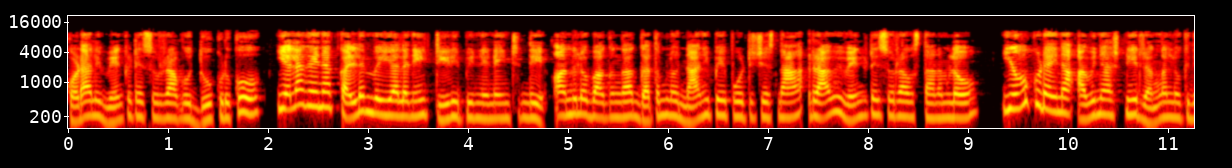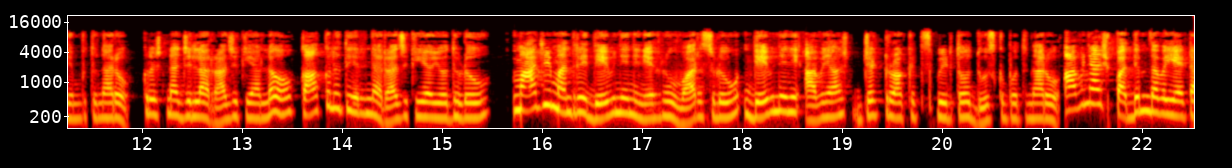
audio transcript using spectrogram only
కొడాలి వెంకటేశ్వరరావు దూకుడుకు ఎలాగైనా కళ్ళెం వేయాలని టీడీపీ నిర్ణయించింది. అందులో భాగంగా గతంలో నానిపై పోటీ చేసిన రావి వెంకటేశ్వరరావు స్థానంలో యువకుడైన అవినాష్ని రంగంలోకి దింపుతున్నారు. కృష్ణా జిల్లా రాజకీయాల్లో కాకులు తీరిన రాజకీయ యోధుడు మాజీ మంత్రి దేవినేని నెహ్రూ వారసుడు దేవినేని అవినాష్ జెట్ రాకెట్ స్పీడ్తో దూసుకుపోతున్నారు. అవినాష్ పద్దెనిమిదవ ఏట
